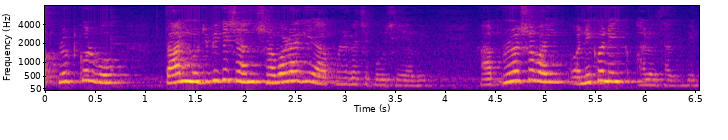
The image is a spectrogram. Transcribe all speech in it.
আপলোড করব, তার নোটিফিকেশান সবার আগে আপনার কাছে পৌঁছে যাবে। আপনারা সবাই অনেক অনেক ভালো থাকবেন।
